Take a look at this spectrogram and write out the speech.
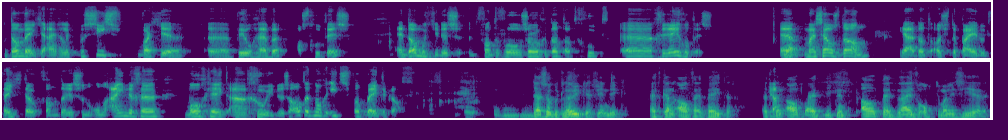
Dan weet je eigenlijk precies wat je eh, wil hebben, als het goed is. En dan moet je dus van tevoren zorgen dat dat goed eh, geregeld is. Eh, Ja. Maar zelfs dan, ja, dat als je het een paar jaar doet, weet je het ook, van er is een oneindige mogelijkheid aan groei. Er is altijd nog iets wat beter kan. Dat is ook het leuke, vind ik. Het kan altijd beter. Het Ja. kan altijd, je kunt altijd blijven optimaliseren.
